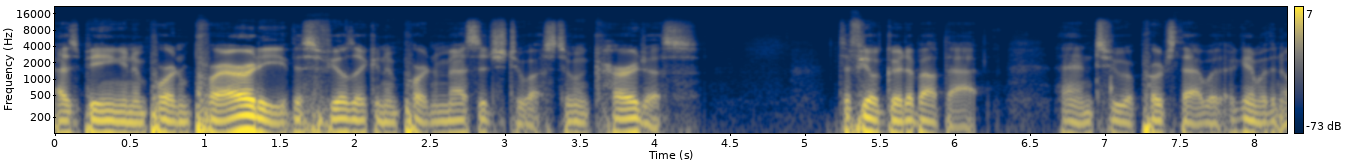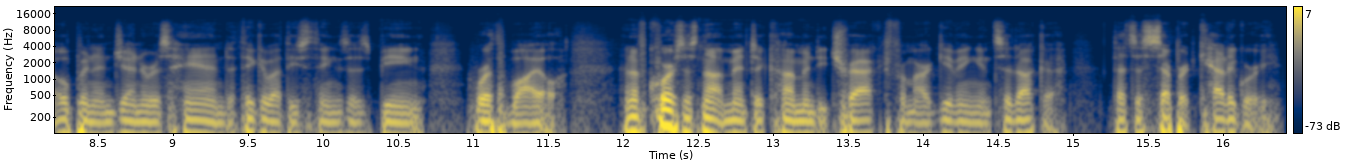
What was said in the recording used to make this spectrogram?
as being an important priority. This feels like an important message to us to encourage us to feel good about that and to approach that with again with an open and generous hand to think about these things as being worthwhile. And of course, it's not meant to come and detract from our giving in tzedakah. That's a separate category.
